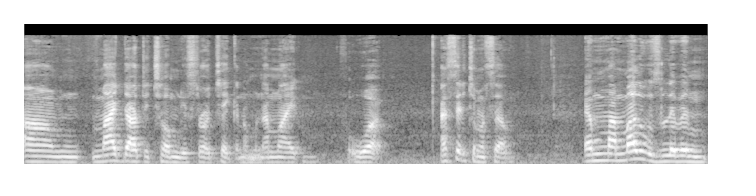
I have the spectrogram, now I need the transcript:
um, my doctor told me to start taking them, and I'm like, for what? I said it to myself. And my mother was living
